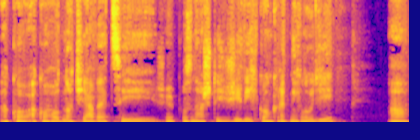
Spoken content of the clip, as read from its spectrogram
ako, ako hodnotia veci, že poznáš tých živých, konkrétnych ľudí. A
